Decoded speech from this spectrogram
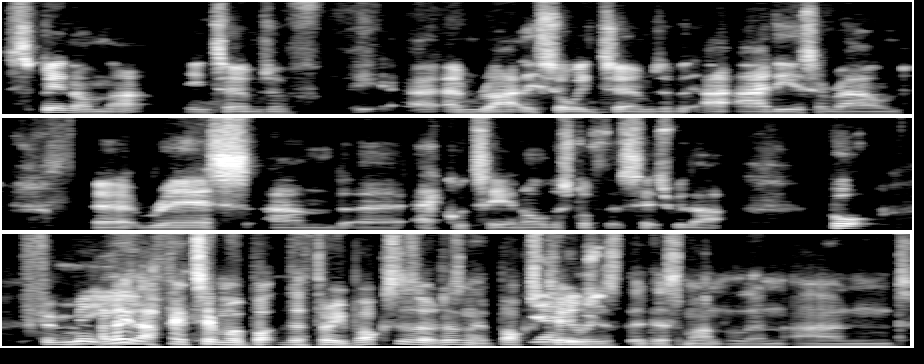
spin on that in terms of, and rightly so, in terms of ideas around uh, race and uh, equity and all the stuff that sits with that. But for me, I think that fits in with the three boxes, though, doesn't it? Box yeah, two is the dismantling, and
